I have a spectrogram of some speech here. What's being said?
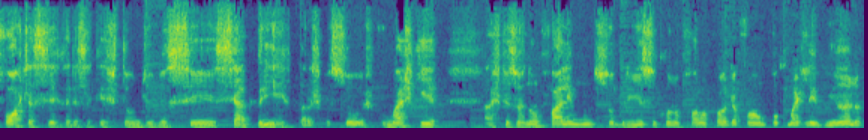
forte acerca dessa questão de você se abrir para as pessoas, por mais que as pessoas não falem muito sobre isso, quando falam, falam de uma forma um pouco mais leviana.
